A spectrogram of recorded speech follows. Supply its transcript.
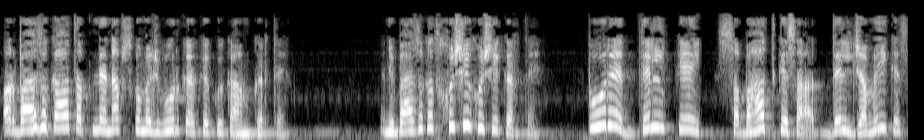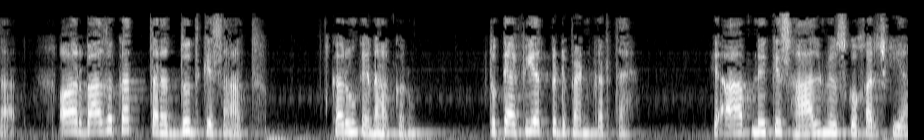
اور بعض اوقات اپنے نفس کو مجبور کر کے کوئی کام کرتے یعنی بعض اوقات خوشی خوشی کرتے ہیں۔ پورے دل کے سبات کے ساتھ، دل جمعی کے ساتھ اور بعض اوقات تردد کے ساتھ کروں کہ نہ کروں۔ تو کیفیت پہ ڈپینڈ کرتا ہے کہ آپ نے کس حال میں اس کو خرچ کیا۔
